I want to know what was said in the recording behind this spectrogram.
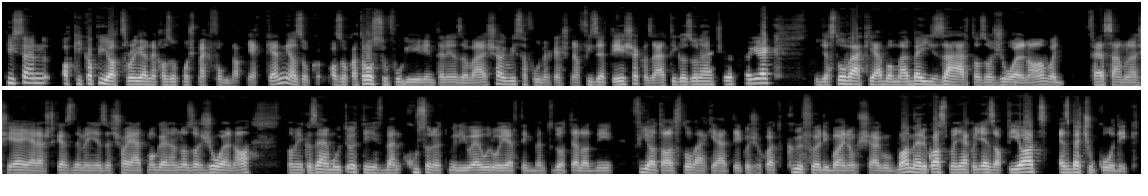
hiszen akik a piacról jönnek, azok most meg fognak nyekkenni, azok, azokat rosszul fog érinteni ez a válság, vissza fognak esni a fizetések, az átigazolási összegek. Ugye a Szlovákiában már be is zárt az a zsolna, vagy felszámolási eljárást kezdeményezett saját magának az a zsolna, amelyik az elmúlt öt évben 25 millió euró értékben tudott eladni fiatal szlovák játékosokat külföldi bajnokságokban, mert ők azt mondják, hogy ez a piac, ez becsukódik.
